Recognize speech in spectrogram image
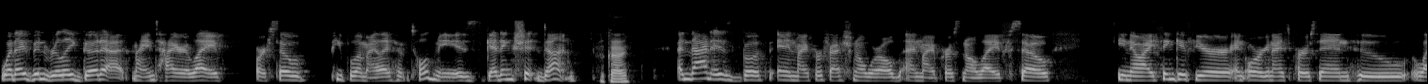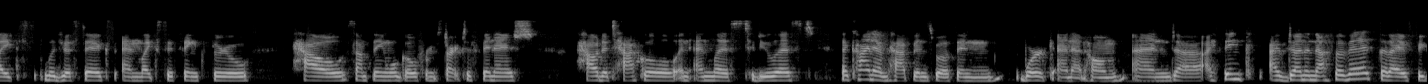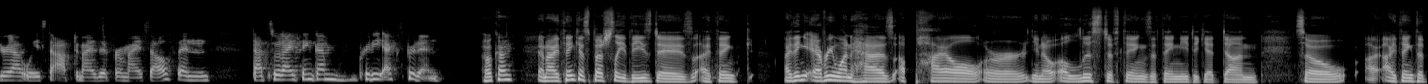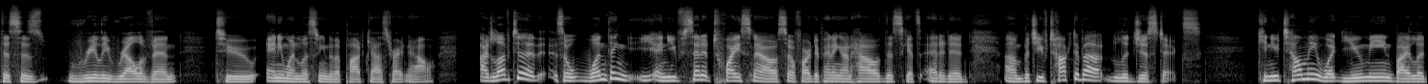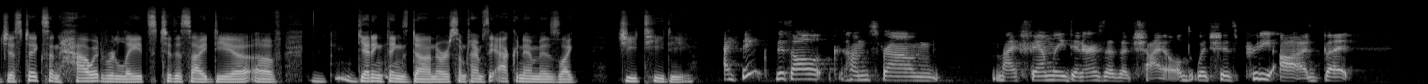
What I've been really good at my entire life, or so people in my life have told me, is getting shit done. Okay and that is both in my professional world and my personal life. So you know, I think if you're an organized person who likes logistics and likes to think through how something will go from start to finish, how to tackle an endless to do list, that kind of happens both in work and at home. And uh, I think I've done enough of it that I've figured out ways to optimize it for myself. And that's what I think I'm pretty expert in. Okay. And I think especially these days, I think I think everyone has a pile or, you know, a list of things that they need to get done. So I, I think that this is really relevant to anyone listening to the podcast right now. I'd love to. So, one thing, and you've said it twice now so far, depending on how this gets edited, um, but you've talked about logistics. Can you tell me what you mean by logistics and how it relates to this idea of getting things done? Or sometimes the acronym is like GTD. I think this all comes from my family dinners as a child, which is pretty odd, but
